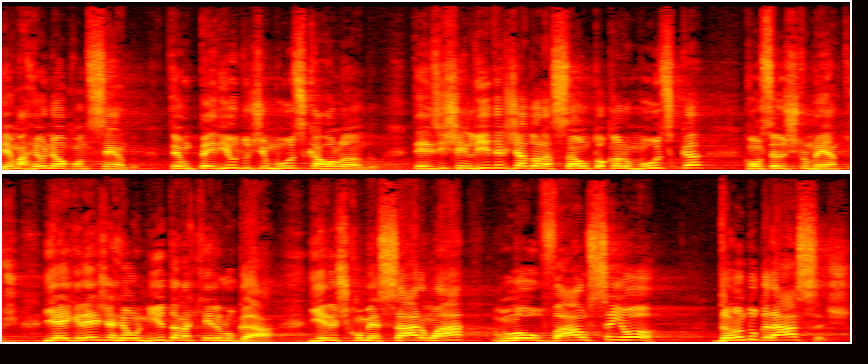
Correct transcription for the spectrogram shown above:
tem uma reunião acontecendo, tem um período de música rolando, tem, existem líderes de adoração tocando música com seus instrumentos, e a igreja é reunida naquele lugar, e eles começaram a louvar o Senhor, dando graças.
